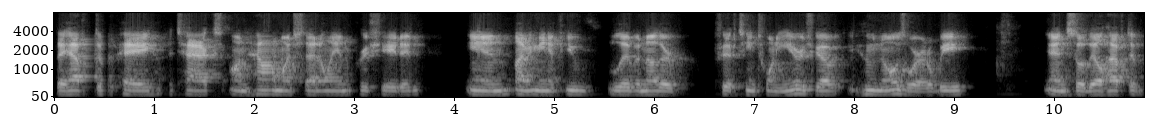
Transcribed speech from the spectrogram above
they have to pay a tax on how much that land appreciated. In, I mean, if you live another 15, 20 years, you have who knows where it'll be. And so they'll have to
